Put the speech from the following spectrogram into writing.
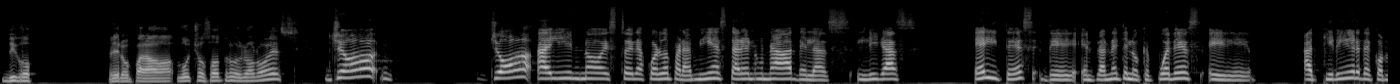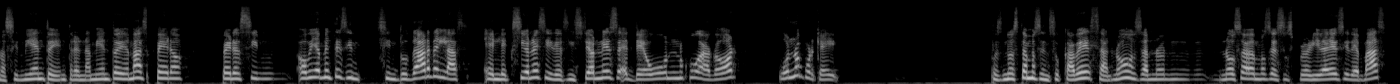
digo, pero para muchos otros no lo es. Yo, yo ahí no estoy de acuerdo. Para mí estar en una de las ligas élites del planeta y lo que puedes eh, adquirir de conocimiento y entrenamiento y demás, pero pero sin, obviamente sin, sin dudar de las elecciones y decisiones de un jugador, uno porque pues no estamos en su cabeza, ¿no? O sea, no, no sabemos de sus prioridades y demás,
